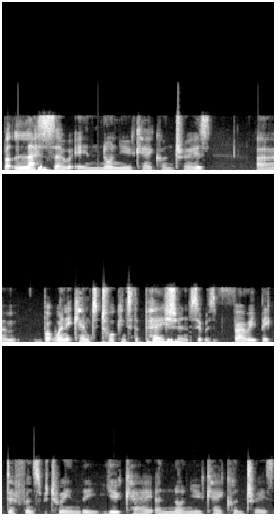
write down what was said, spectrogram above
but less so in non-UK countries. Um, but when it came to talking to the patients, it was a very big difference between the UK and non-UK countries.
